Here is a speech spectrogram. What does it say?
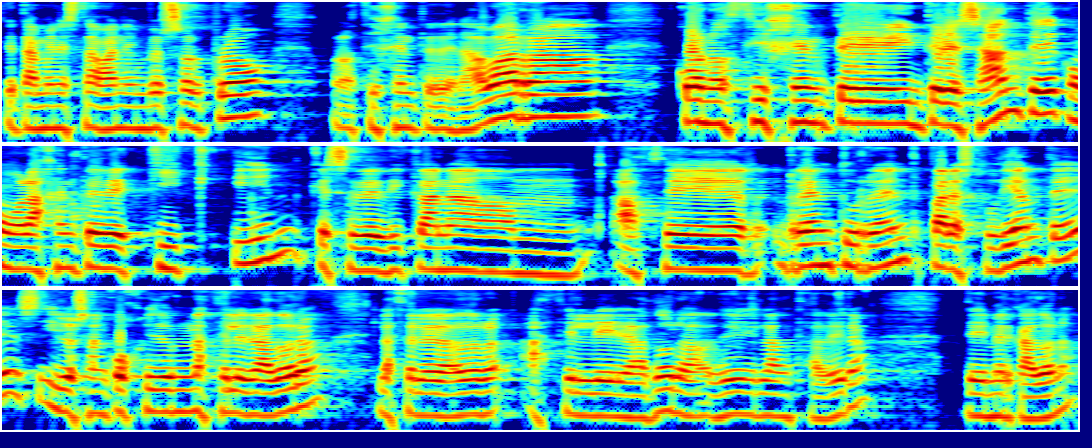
que también estaba en Inversor Pro. Conocí gente de Navarra. Conocí gente interesante, como la gente de Kick-In, que se dedican a, mm, hacer rent to rent para estudiantes y los han cogido en una aceleradora, la aceleradora, aceleradora de lanzadera de Mercadona,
